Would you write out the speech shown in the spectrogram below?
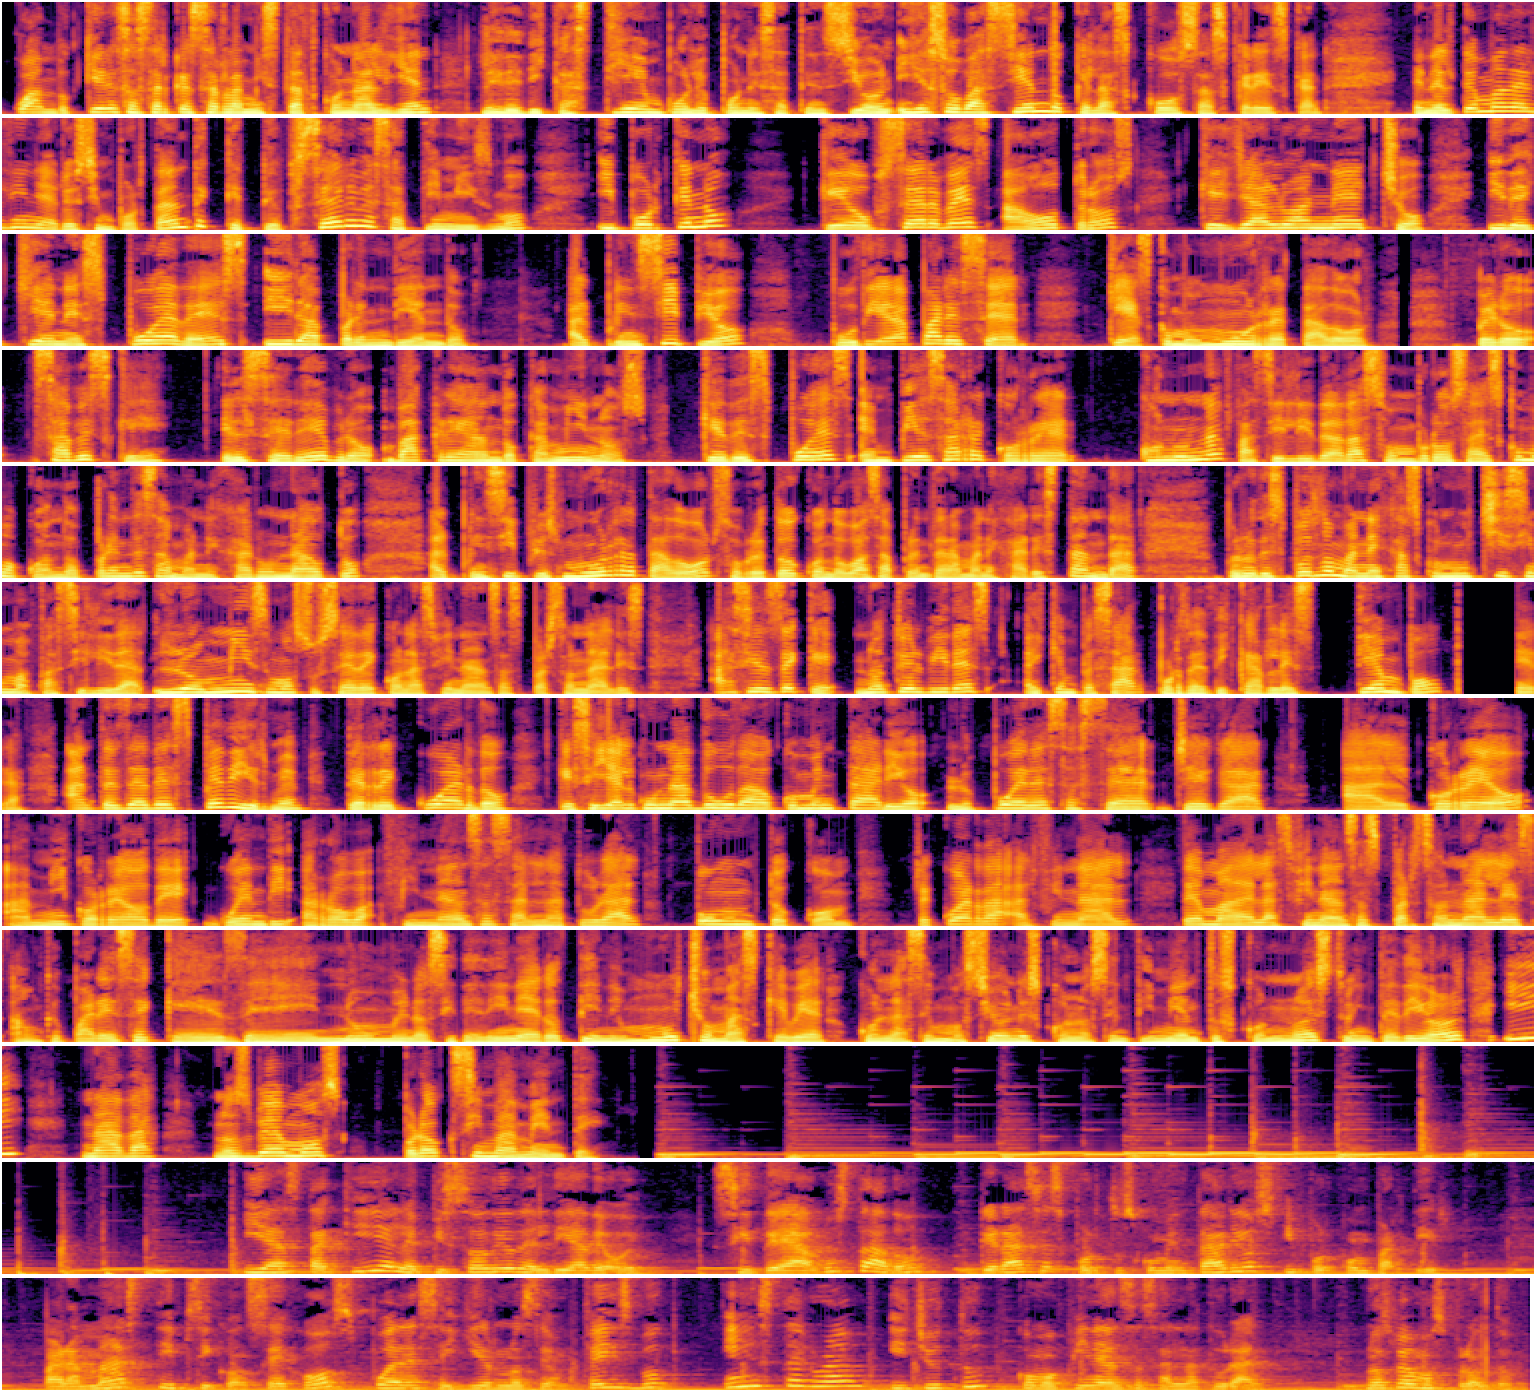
cuando quieres hacer crecer la amistad con alguien, le dedicas tiempo, le pones atención y eso va haciendo que las cosas crezcan. En el tema del dinero es importante que te observes a ti mismo y, ¿por qué no? Que observes a otros que ya lo han hecho y de quienes puedes ir aprendiendo. Al principio pudiera parecer que es como muy retador, pero ¿sabes qué? El cerebro va creando caminos que después empieza a recorrer con una facilidad asombrosa. Es como cuando aprendes a manejar un auto. Al principio es muy retador, sobre todo cuando vas a aprender a manejar estándar, pero después lo manejas con muchísima facilidad. Lo mismo sucede con las finanzas personales. Así es de que no te olvides, hay que empezar por dedicarles tiempo. Antes de despedirme, te recuerdo que si hay alguna duda o comentario, lo puedes hacer llegar al correo, a mi correo de wendy arroba finanzasalnatural.com. Recuerda, al final, tema de las finanzas personales, aunque parece que es de números y de dinero, tiene mucho más que ver con las emociones, con los sentimientos, con nuestro interior. Y nada, nos vemos próximamente. Y hasta aquí el episodio del día de hoy. Si te ha gustado, gracias por tus comentarios y por compartir. Para más tips y consejos, puedes seguirnos en Facebook, Instagram y YouTube como Finanzas al Natural. Nos vemos pronto.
